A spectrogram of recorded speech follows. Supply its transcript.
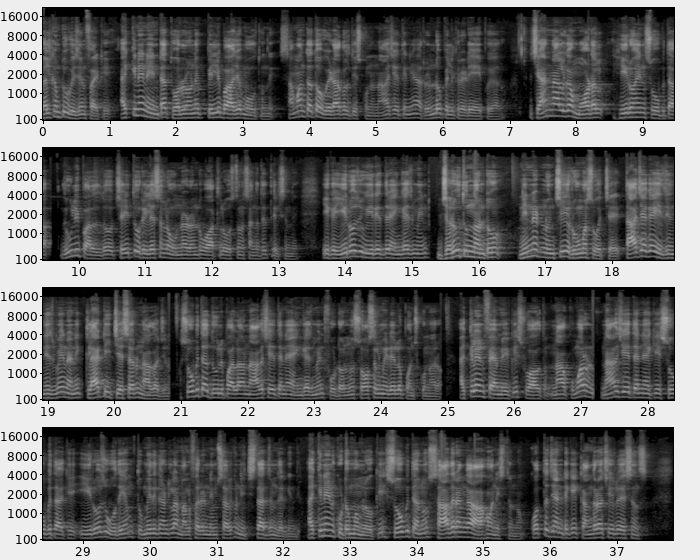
Welcome to vision five Akkineni ఇంట త్వరలోనే పెళ్ళి బాజం అవుతుంది సమంతతో విడాకులు తీసుకున్న నాగ చైతన్య రెండో పెళ్ళికి రెడీ అయిపోయారు. చాన్నాల్గా మోడల్ హీరోయిన్ శోభిత ధూళిపాలతో చైతు రిలేషన్లో ఉన్నాడంటూ వార్తలు వస్తున్న సంగతి తెలిసింది. ఇక ఈరోజు వీరిద్దరి ఎంగేజ్మెంట్ జరుగుతుందంటూ నిన్నటి నుంచి రూమర్స్ వచ్చాయి. తాజాగా ఇది నిజమేనని క్లారిటీ ఇచ్చేశారు నాగార్జున. శోభిత ధూలిపాల నాగ చైతన్య ఎంగేజ్మెంట్ ఫోటోలను సోషల్ మీడియాలో పంచుకున్నారు. అఖిలేన్ ఫ్యామిలీకి స్వాగతం. నా కుమారుడు నాగ చైతన్యకి శోభితకి ఈరోజు ఉదయం తొమ్మిది గంటల నలభై రెండు నిమిషాలకు నిశ్చితార్థం జరిగింది. అక్కినేని కుటుంబంలోకి శోభితను సాదరంగా ఆహ్వానిస్తున్నాం. కొత్త జంటకి కంగ్రాచులేషన్స్.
